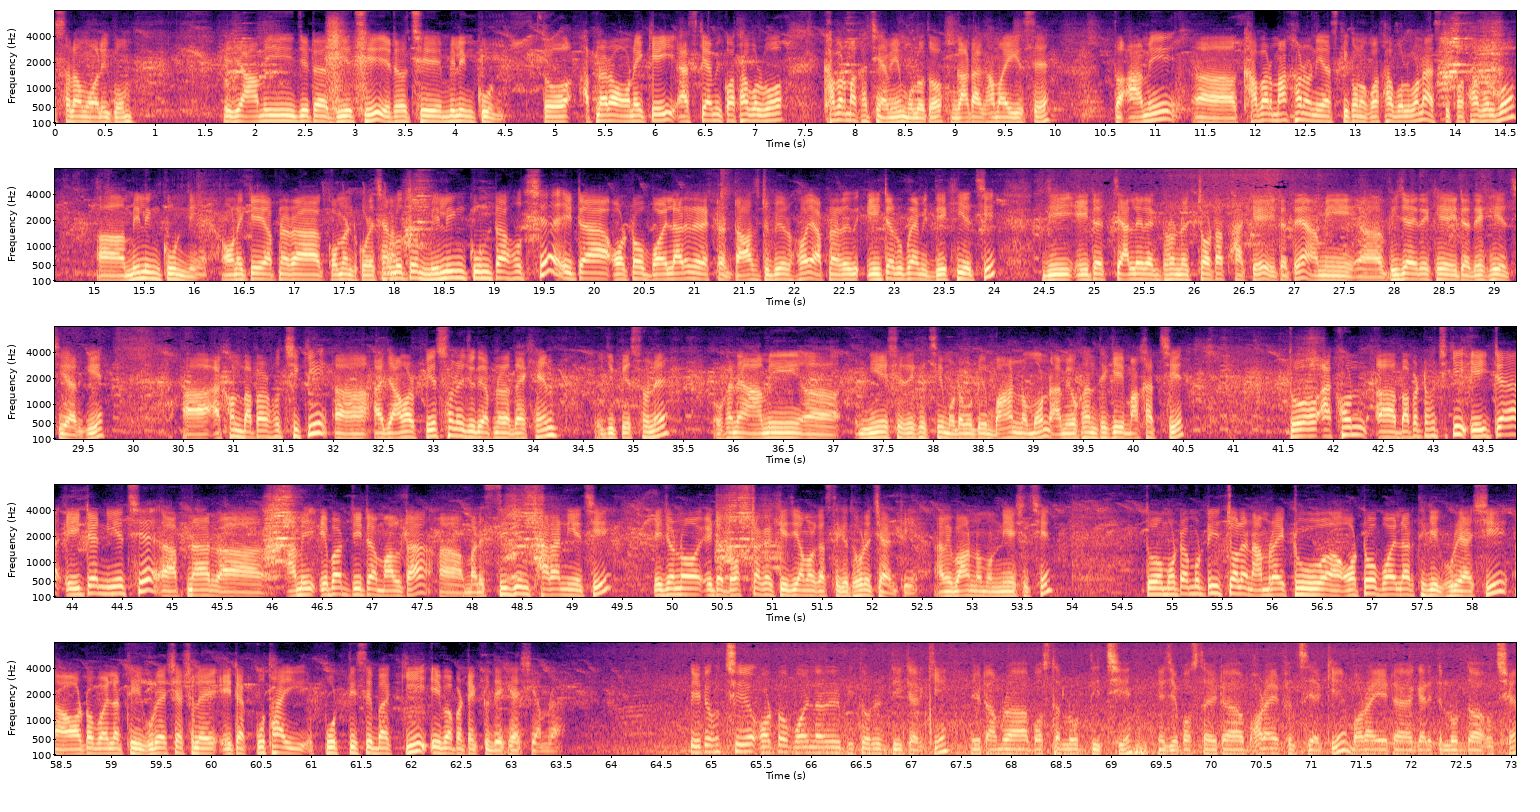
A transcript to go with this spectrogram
আসসালামু আলাইকুম। এই যে আমি যেটা দিয়েছি, এটা হচ্ছে মিলিং কুন। তো আপনারা অনেকেই আজকে আমি কথা বলব, খাবার মাখাচ্ছি আমি মূলত, গাটা ঘামাই গেছে। তো আমি খাবার মাখানো নিয়ে আজকে কোনো কথা বলব না, আজকে কথা বলব মিলিং কুন নিয়ে। অনেকে আপনারা কমেন্ট করেছেন। মূলত মিলিং কুনটা হচ্ছে, এটা অটো বয়লারের একটা ডাস্ট বের হয়। আপনাদের এইটার উপরে আমি দেখিয়েছি যে এইটা চালের এক ধরনের চটা থাকে এটাতে। আমি ভিজায় রেখে এটা দেখিয়েছি আর কি। এখন ব্যাপার হচ্ছে কি আজ আমার পেছনে যদি আপনারা দেখেন, ওই যে পেছনে, ওখানে আমি নিয়ে এসে রেখেছি মোটামুটি বাহান্ন মন। আমি ওখান থেকে মাখাচ্ছি। তো এখন ব্যাপারটা হচ্ছে কি, এইটা এইটা নিয়েছে আপনার আমি এবার যেটা মালটা মানে সিজন ছাড়া নিয়েছি এই জন্য এটা দশ টাকা কেজি আমার কাছ থেকে ধরেছে আর কি। আমি বাহান্ন মন নিয়ে এসেছি। তো মোটামুটি চলেন, আমরা একটু অটো বয়লার থেকে ঘুরে আসি। অটো বয়লার থেকে ঘুরে আসি আসলে এটা কোথায় পড়তেছে বা কি, এই ব্যাপারটা একটু দেখে আসি আমরা। এটা হচ্ছে অটো বয়লারের ভিতরের দিক আর কি। এটা আমরা বস্তা লোড দিচ্ছি। এই যে বস্তা এটা ভরায় ফেলছি আর কি। ভরায় এটা গাড়িতে লোড দেওয়া হচ্ছে।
